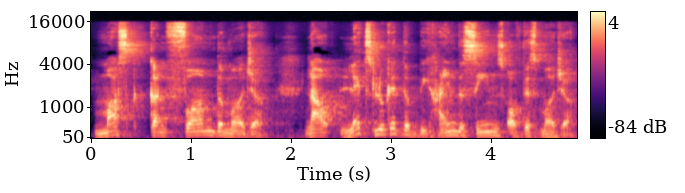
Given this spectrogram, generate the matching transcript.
Musk confirmed the merger. Now, let's look at the behind the scenes of this merger.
